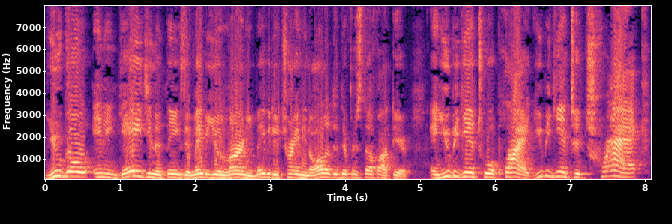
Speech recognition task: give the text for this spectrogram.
you go and engage in the things that maybe you're learning, maybe the training, all of the different stuff out there, and you begin to apply it. You begin to track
